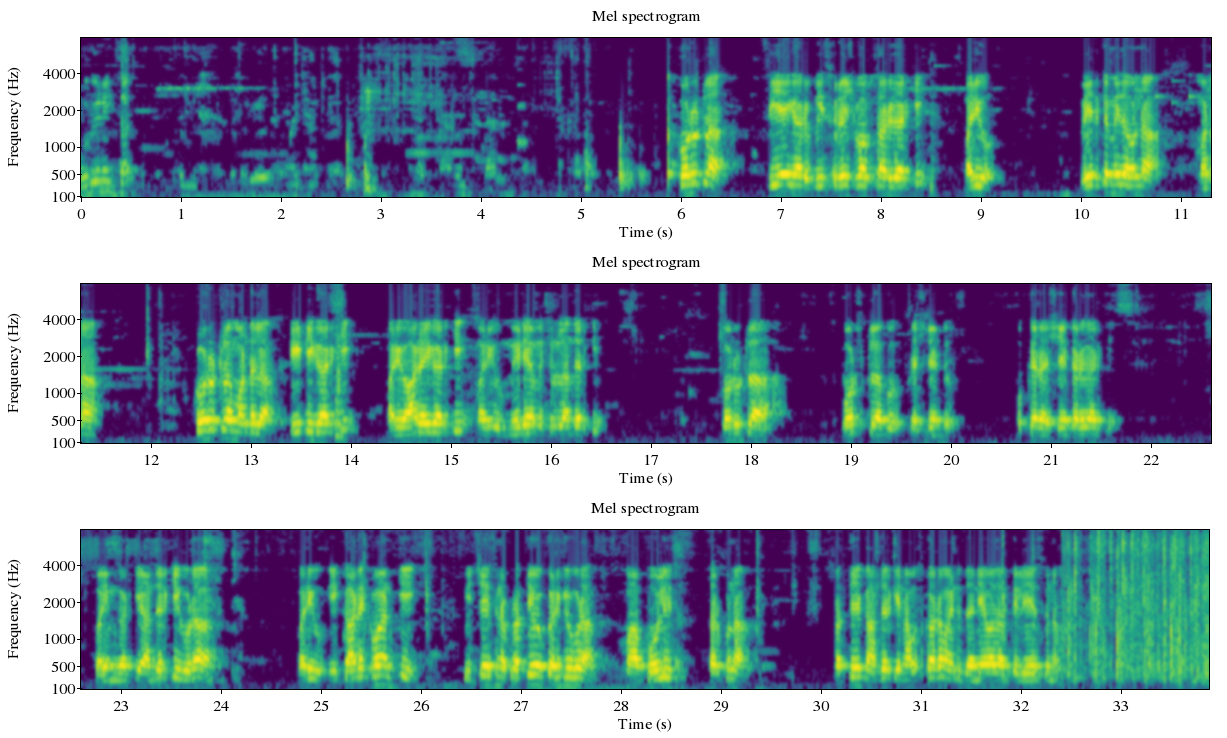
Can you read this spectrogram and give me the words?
Good evening sir Korutla CI గారు B Suresh Babu sir గారికి మరియు వేదిక మీద ఉన్న మన కోరుట్ల మండల డిటి గారికి మరియు ఆర్ఐ గారికి మరియు మీడియా మిత్రులందరికీ కోరుట్ల స్పోర్ట్స్ క్లబ్ ప్రెసిడెంట్ ముఖ్య శేఖర్ గారికి భయం గారికి అందరికీ కూడా మరియు ఈ కార్యక్రమానికి ఇచ్చేసిన ప్రతి ఒక్కరికి కూడా మా పోలీస్ తరఫున ప్రత్యేక అందరికీ నమస్కారం అండ్ ధన్యవాదాలు తెలియజేస్తున్నాం.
